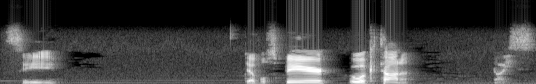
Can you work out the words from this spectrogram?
Let's see. Devil Spear. Ooh, a katana. Nice.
